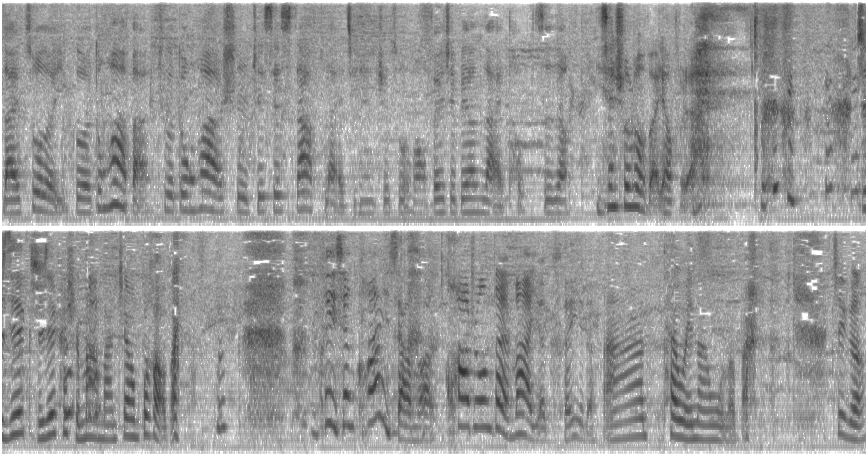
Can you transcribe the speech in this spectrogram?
来做了一个动画版，这个动画是 JC Staff 来进行制作，网飞这边来投资的。你先说说吧，要不然。直接直接开始骂吗，这样不好吧？你可以先夸一下嘛，夸中带骂也可以的。啊，太为难我了吧？这个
